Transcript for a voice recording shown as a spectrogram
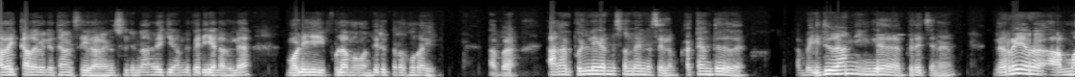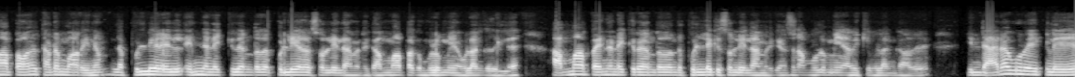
கதைக்காத வேலை தான் செய்வாங்க. சொல்லி அவைக்கு வந்து பெரிய அளவுல மொழி புலமை வந்து இருக்கிற குறைவு. அப்ப ஆனா பிள்ளையர்னு சொன்னா என்ன செய்யலாம்? கட்டாயம் தேவை. அப்ப இதுதான் இங்க பிரச்சனை. நிறைய அம்மா அப்பா வந்து தடுமாறினம் இல்ல பிள்ளைகள் என்ன நினைக்குதுன்றத பிள்ளைகளை சொல்லிடலாம இருக்கு. அம்மா அப்பாவுக்கு முழுமையா விளங்குது இல்ல அம்மா அப்பா என்ன நினைக்கிறன்றது வந்து பிள்ளைக்கு சொல்லிடலாம இருக்குன்னு சொன்னா முழுமையா அவைக்கு விளங்காது. இந்த அறகுறைக்குள்ளேயே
